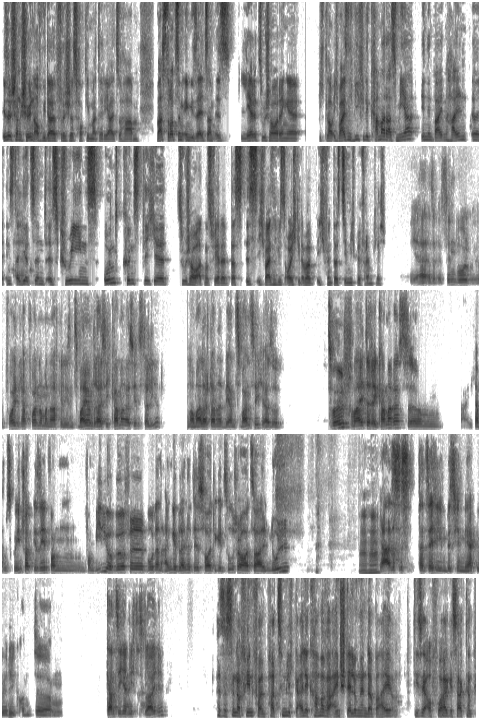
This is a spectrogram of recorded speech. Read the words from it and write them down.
ist es schon schön, auch wieder frisches Hockeymaterial zu haben. Was trotzdem irgendwie seltsam ist, leere Zuschauerränge. Ich glaube, ich weiß nicht, wie viele Kameras mehr in den beiden Hallen äh, installiert sind, äh, Screens und künstliche Zuschaueratmosphäre. Das ist, ich weiß nicht, wie es euch geht, aber ich finde das ziemlich befremdlich. Ja, also es sind wohl, vorhin, ich habe vorhin nochmal nachgelesen, 32 Kameras installiert. Normaler Standard wären 20, also zwölf weitere Kameras. Ähm, ich habe einen Screenshot gesehen von, vom Videowürfel, wo dann eingeblendet ist, heutige Zuschauerzahl null. Mhm. Ja, das ist tatsächlich ein bisschen merkwürdig und ähm, ganz sicher nicht das Gleiche. Also es sind auf jeden Fall ein paar ziemlich geile Kameraeinstellungen dabei die sie auch vorher gesagt haben,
